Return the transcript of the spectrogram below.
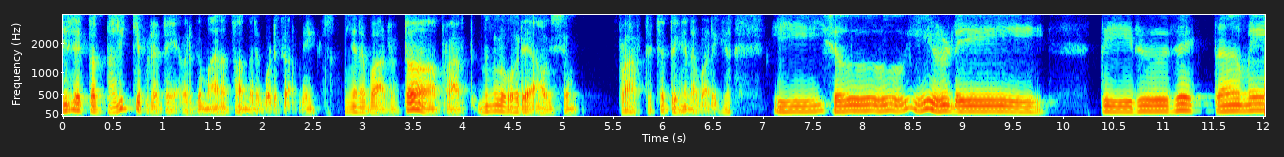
തിരക്തം തളിക്കപ്പെടട്ടെ. അവർക്ക് മാനസാന്തരം കൊടുക്കണമേ. ഇങ്ങനെ പാടട്ടോ പ്രാർത്ഥന നിങ്ങൾ ഓരോ ആവശ്യം പ്രാർത്ഥിച്ചിട്ട് ഇങ്ങനെ പാടിക്കുക ഈശോയുടെ തിരുരക്തമേ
